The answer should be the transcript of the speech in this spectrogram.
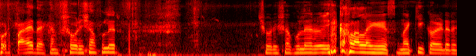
ওর পায়ে দেখেন সরিষা ফুলের সরিষা ফুলের ওই কালা লেগে গেছে। না কি কয় এটারে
